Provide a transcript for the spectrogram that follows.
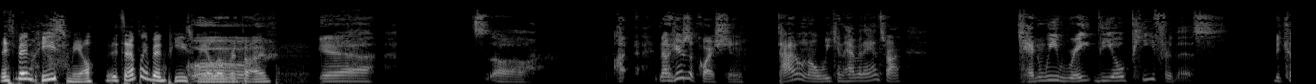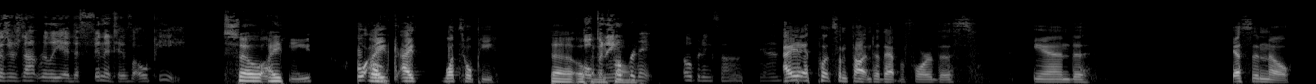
It's been piecemeal. It's definitely been piecemeal over time. Yeah. So, I, now here's a question. I don't know. We can have an answer on. Can we rate the OP for this? Because there's not really a definitive OP. So I OP. Oh, I, I, what's OP? the opening, Opening. song. opening opening song. Yeah. I put some thought into that before this, and uh, yes and no.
